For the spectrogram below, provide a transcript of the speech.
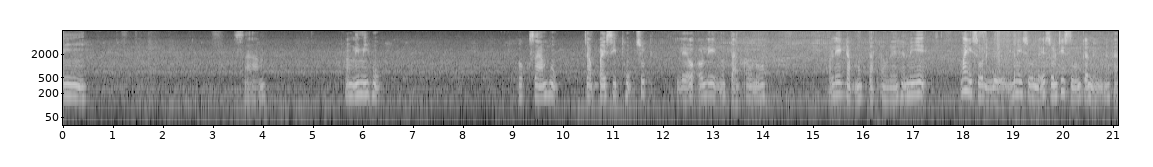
มีสามฝั่งนี้มีหกออกสามหกจับไปสิบหกชุด แล้วเอาเลขมาตัดเอาเนาะเอาเลขดับมาตัดเอาเลยอันนี้ไม่ส่วนเลยไม่ส่วนเลยส่วนที่ศูนย์กับหนึ่งนะคะ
